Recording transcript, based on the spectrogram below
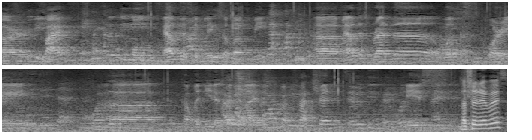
are five elder siblings above me. Uh, my eldest brother works for a uh, company that specializes in construction. Is Nostradamus,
